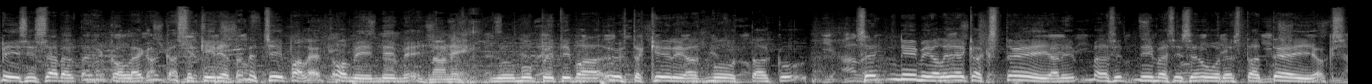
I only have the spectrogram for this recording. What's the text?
biisin säveltäjän kollegan kanssa kirjata ne chipaleet omiin nimiin. No niin. No, mun piti vaan yhtä kirjaa muuttaa, kun sen nimi oli ekaksi Teija, niin mä sit nimesin sen uudestaan Teijoks.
